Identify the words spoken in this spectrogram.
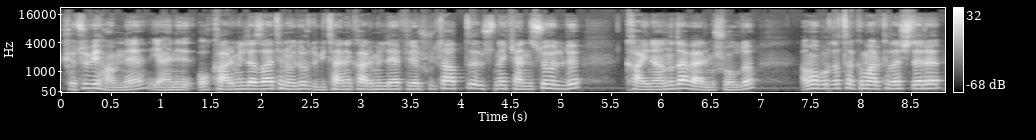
kötü bir hamle. Yani o Carmilla zaten ölürdü. Bir tane Carmilla'ya flash ulti attı. Üstüne kendisi öldü. Kaynağını da vermiş oldu. Ama burada takım arkadaşları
